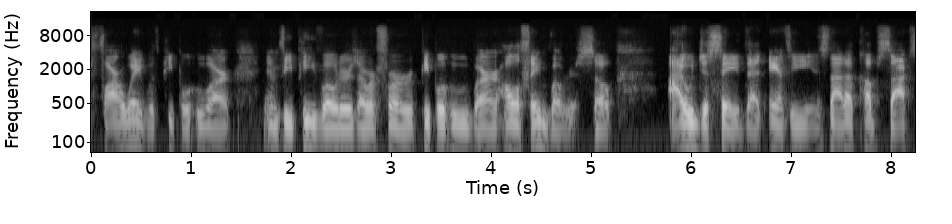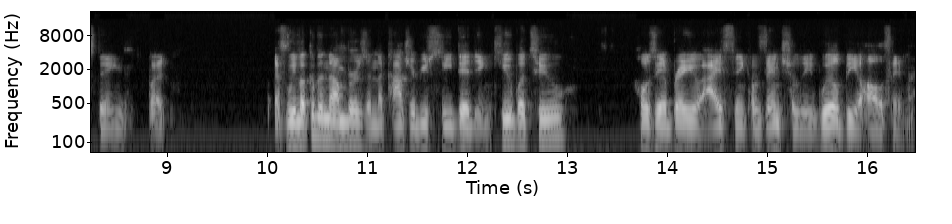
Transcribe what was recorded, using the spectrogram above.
far away with people who are MVP voters or for people who are Hall of Fame voters. So I would just say that Anthony is not a Cubs Sox thing, but if we look at the numbers and the contributions he did in Cuba too, Jose Abreu, I think eventually will be a Hall of Famer.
